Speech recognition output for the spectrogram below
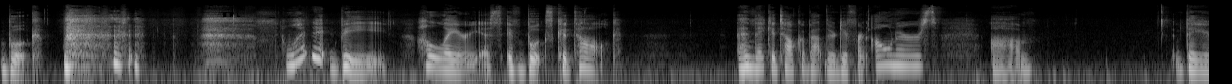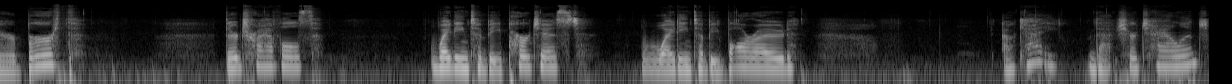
book. Wouldn't it be hilarious if books could talk? And they could talk about their different owners, um, their birth, their travels, waiting to be purchased, waiting to be borrowed. Okay, that's your challenge.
